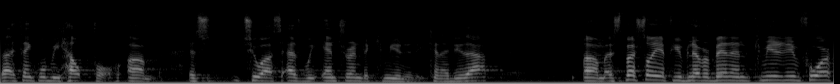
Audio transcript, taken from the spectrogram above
that I think will be helpful um, to us as we enter into community. Can I do that? Um, especially if you've never been in community before.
